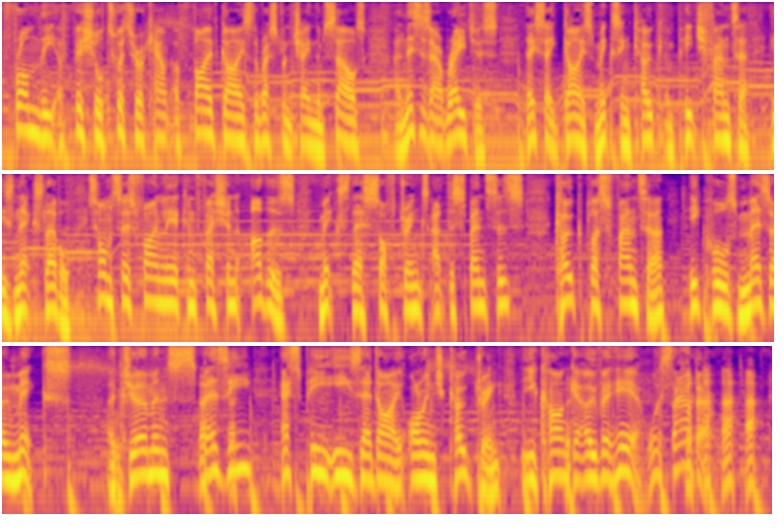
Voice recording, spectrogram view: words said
from the official Twitter account of Five Guys, the restaurant chain themselves. And this is outrageous. They say, guys, mixing Coke and peach Fanta is next level. Tom says, finally, a confession. Others mix their soft drinks at dispensers. Coke plus Fanta equals Mezzo Mix. A German Spezi, S P E Z I, orange Coke drink that you can't get over here. What's that about?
